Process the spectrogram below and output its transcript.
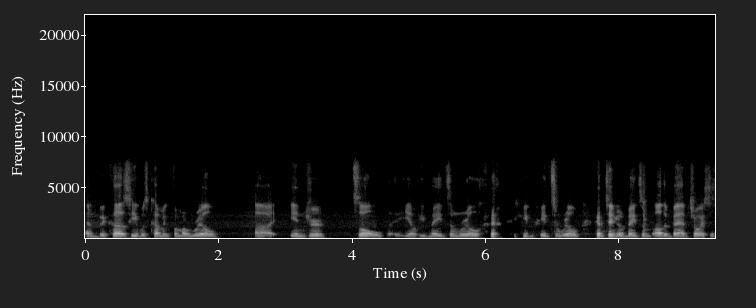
And because he was coming from a real uh, injured soul, you know, he made some real he made some real continued made some other bad choices.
